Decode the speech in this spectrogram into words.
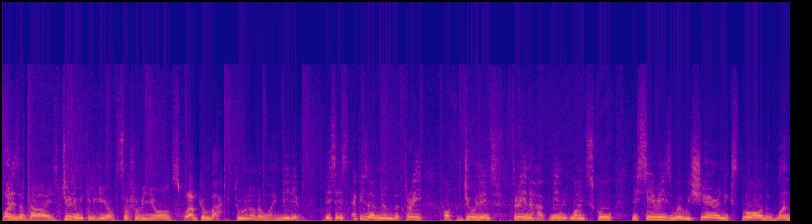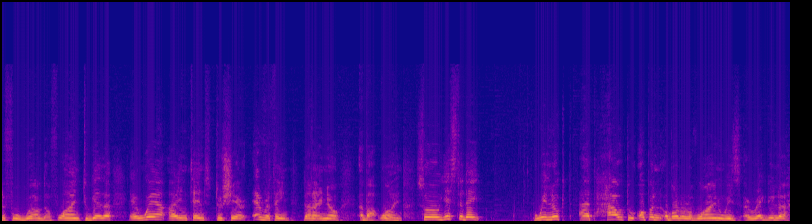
What is up guys, Julien Miquel here of Social Vignerons. Welcome back to another wine video. This is episode number three of Julien's three and a half minute wine school. This series where we share and explore the wonderful world of wine together and where I intend to share everything that I know about wine. So yesterday we looked at how to open a bottle of wine with a regular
